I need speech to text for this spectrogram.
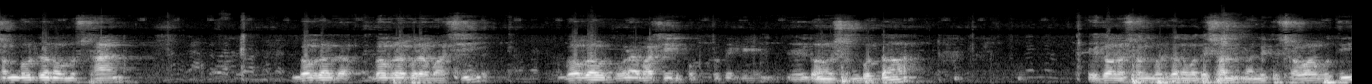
সংবর্ধনা অনুষ্ঠান গবরাগড়াবাসী গবরাগড়াবাসীর পক্ষ থেকে গণসংবর্ধনা এই গণসংবর্ধনা আমাদের সম্মানিত সভাপতি,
